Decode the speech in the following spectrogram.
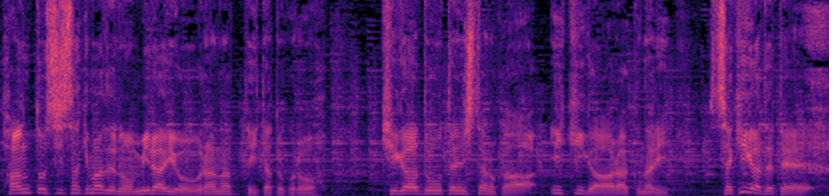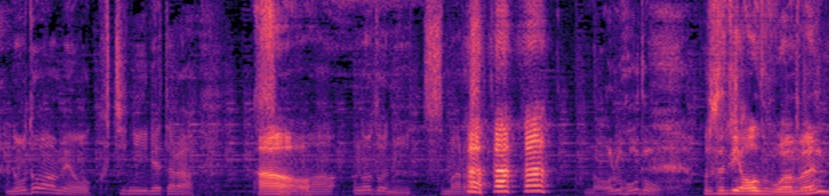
半年先までの未来を占っていたところ気が動転したのか息が荒くなり咳が出て喉飴を口に入れたら Oh. Was it the old woman?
